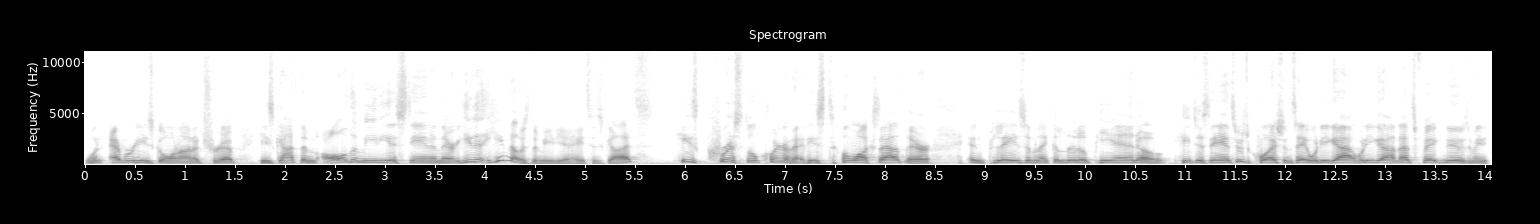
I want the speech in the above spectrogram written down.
whenever he's going on a trip. He's got them, all the media standing there. He, he knows the media hates his guts. He's crystal clear on that. He still walks out there and plays him like a little piano. He just answers questions. Hey, what do you got? What do you got? That's fake news. I mean,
